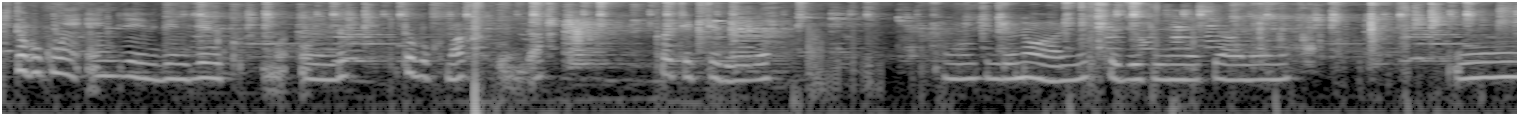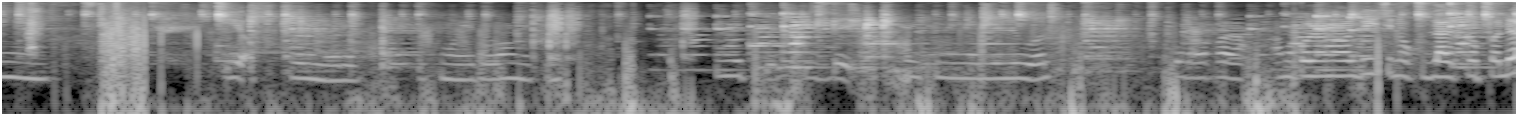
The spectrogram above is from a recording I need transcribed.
kitap okumayı en sevdiğim zevk oyunda. Kitap okumak oyunda. Kaçakta da öyle. Onun içinde ne varmış? Çocukluğun eşyalarını. Hmm. Yok, benim öyle okumaya devam ettim. Evet, yerleri var. Ama kolay olduğu için okullar kapalı.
